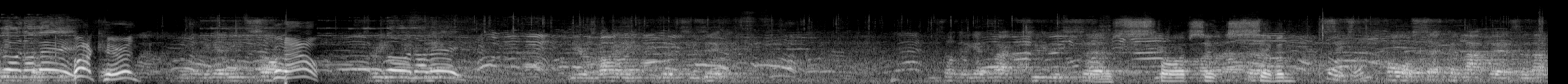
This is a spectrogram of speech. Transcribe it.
Go on, Ali. Ah, Kieran, Gonna get gone inside. out. Go on, Ali. Kieran Riley looks as if he's not going to get back to this uh, Yes, five, six, seven. 64 second lap there, so that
